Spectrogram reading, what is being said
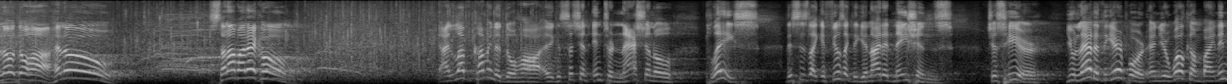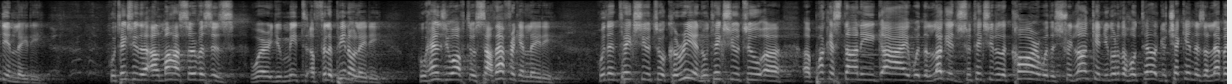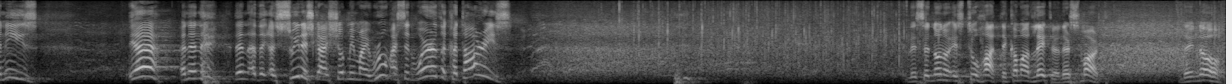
Hello, Doha. Hello. Salam alaikum. I love coming to Doha. It's such an international place. This is like, it feels like the United Nations just here. You land at the airport and you're welcomed by an Indian lady who takes you to the Al Maha services where you meet a Filipino lady who hands you off to a South African lady who then takes you to a Korean, who takes you to a, a, Pakistani guy with the luggage, who takes you to the car with a Sri Lankan. You go to the hotel, you check in, there's a Lebanese. Yeah, and then, they, then a, a Swedish guy showed me my room. I said, Where are the Qataris? they said, No, no, it's too hot. They come out later. They're smart. They know.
